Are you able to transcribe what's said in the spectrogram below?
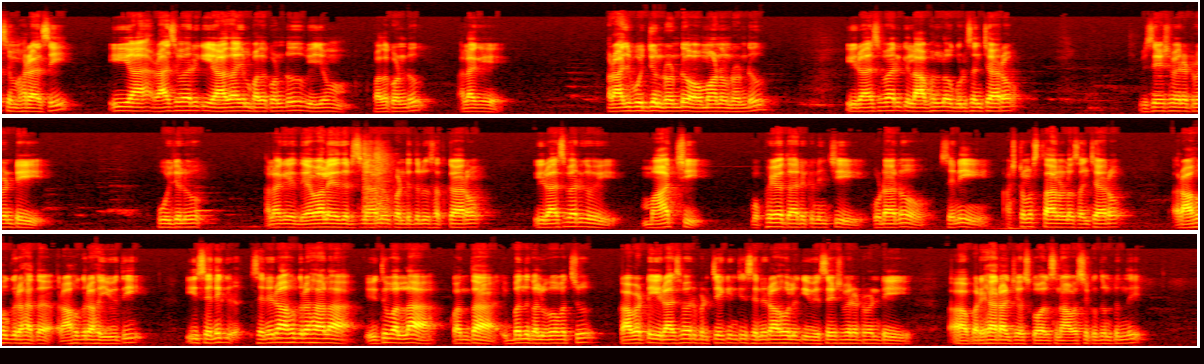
సింహరాశి. ఈ రాశివారికి రాశి వారికి ఆదాయం పదకొండు వ్యయం పదకొండు అలాగే రాజభోజ్యం రెండు అవమానం రెండు. ఈ రాశి వారికి లాభంలో గురు సంచారం విశేషమైనటువంటి పూజలు అలాగే దేవాలయ దర్శనాలు పండితులు సత్కారం. ఈ రాశి వారికి మార్చి ముప్పయో తారీఖు నుంచి కూడాను శని అష్టమ స్థానంలో సంచారం. రాహుగ్రహత రాహుగ్రహ యుతి ఈ శని శని రాహుగ్రహాల యుతి వల్ల కొంత ఇబ్బంది కలుగవచ్చు. కాబట్టి ఈ రాశివారి ప్రత్యేకించి శని రాహులకి విశేషమైనటువంటి పరిహారాలు చేసుకోవాల్సిన ఆవశ్యకత ఉంటుంది.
